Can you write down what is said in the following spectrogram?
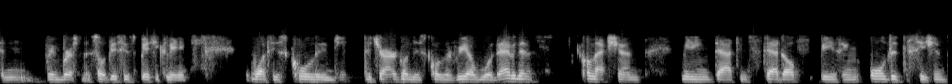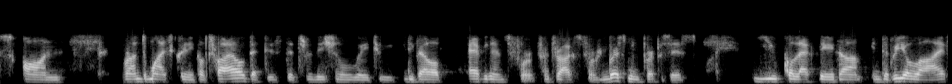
and reimbursement. So this is basically what is called in the jargon is called a real world evidence collection, meaning that instead of basing all the decisions on randomized clinical trial, that is the traditional way to develop evidence for, for drugs for reimbursement purposes, you collect data in the real life.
